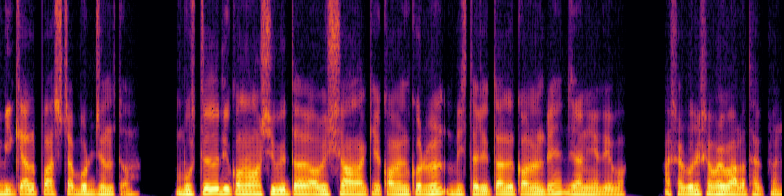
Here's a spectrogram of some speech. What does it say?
বিকাল পাঁচটা পর্যন্ত। বুঝতে যদি কোনো অসুবিধা হয়, অবশ্যই আমাকে কমেন্ট করবেন। বিস্তারিত আমি কমেন্টে জানিয়ে দেব। আশা করি সবাই ভালো থাকবেন।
